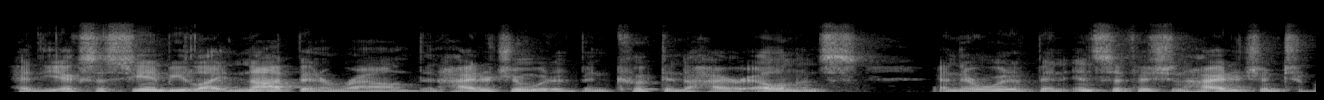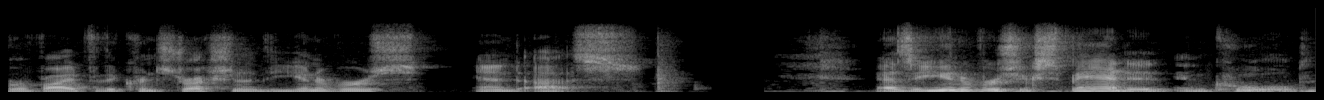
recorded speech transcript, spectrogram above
Had the excess CMB light not been around, then hydrogen would have been cooked into higher elements, and there would have been insufficient hydrogen to provide for the construction of the universe and us. As the universe expanded and cooled,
